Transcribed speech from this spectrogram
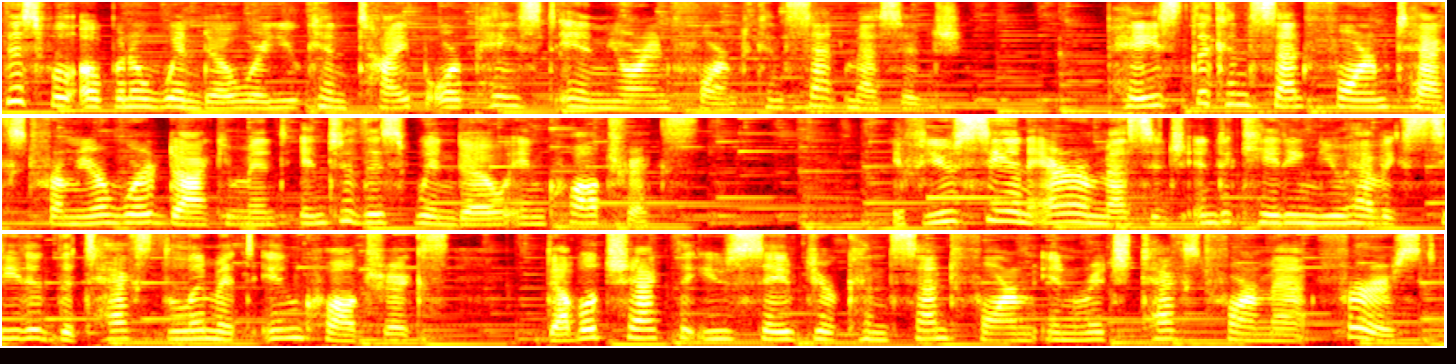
This will open a window where you can type or paste in your informed consent message. Paste the consent form text from your Word document into this window in Qualtrics. If you see an error message indicating you have exceeded the text limit in Qualtrics, double check that you saved your consent form in rich text format first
